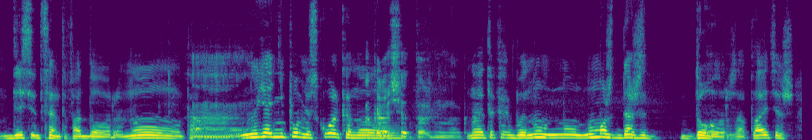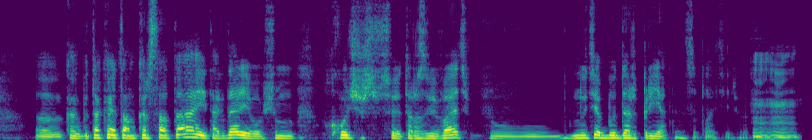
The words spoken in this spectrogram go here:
10 центов от доллара. Ну, там... А. Ну, я не помню сколько, но... Ну, короче, это тоже немного. Но это как бы, ну, ну, ну, может, даже доллар заплатишь. Э, Как бы такая там красота и так далее. В общем, хочешь все это развивать, ну, тебе будет даже приятно заплатить. Мгм.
